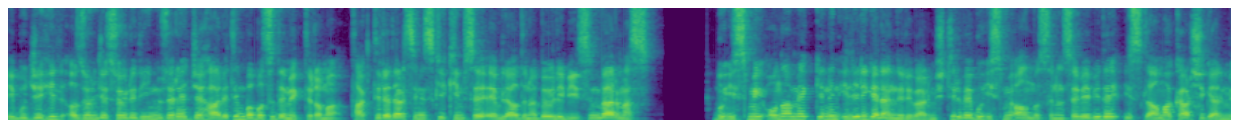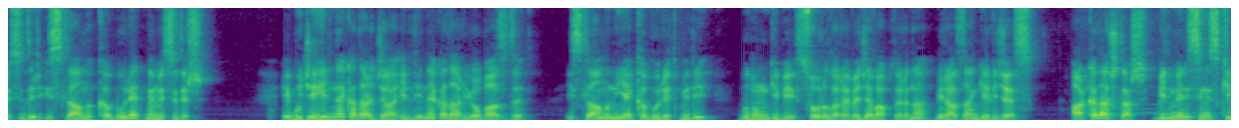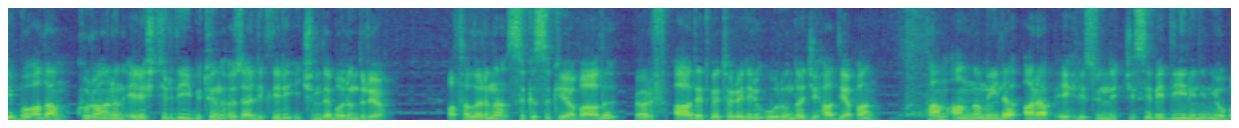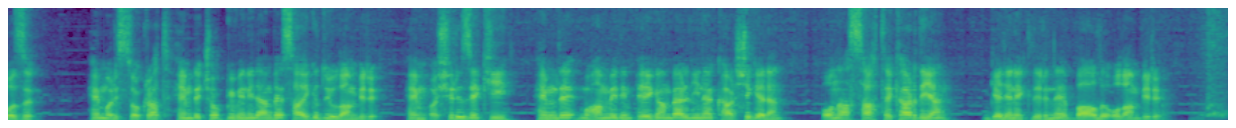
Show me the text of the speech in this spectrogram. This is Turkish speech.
Ebu Cehil az önce söylediğim üzere cehaletin babası demektir ama takdir edersiniz ki kimse evladına böyle bir isim vermez. Bu ismi ona Mekke'nin ileri gelenleri vermiştir ve bu ismi almasının sebebi de İslam'a karşı gelmesidir, İslam'ı kabul etmemesidir. Ebu Cehil ne kadar cahildi, ne kadar yobazdı, İslam'ı niye kabul etmedi, bunun gibi sorulara ve cevaplarına birazdan geleceğiz. Arkadaşlar bilmelisiniz ki bu adam Kur'an'ın eleştirdiği bütün özellikleri içinde barındırıyor. Atalarına sıkı sıkıya bağlı, örf, adet ve töreleri uğrunda cihad yapan, tam anlamıyla Arap ehli sünnetçisi ve dininin yobazı. Hem aristokrat hem de çok güvenilen ve saygı duyulan biri. Hem aşırı zeki hem de Muhammed'in peygamberliğine karşı gelen, ona sahtekar diyen, geleneklerine bağlı olan biri.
